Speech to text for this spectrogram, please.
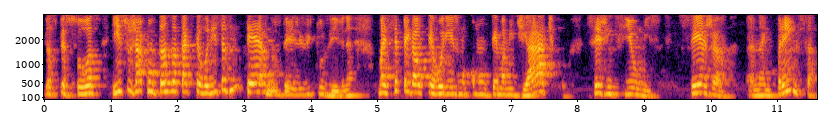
das pessoas, isso já contando os ataques terroristas internos deles, inclusive, né? Mas se você pegar o terrorismo como um tema midiático, seja em filmes, seja na imprensa,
